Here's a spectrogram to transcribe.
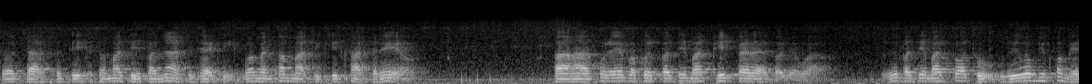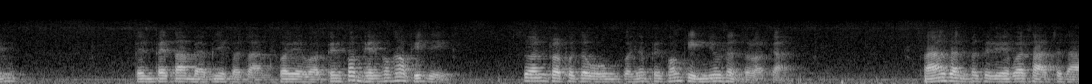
เกิดจากสติสมาธิปัญญาที่แท้จริงว่ามันธรรมะที่คิดขาดคะแนเอา ถ้าหากผู้ใดประพฤติปฏิบัติผิดไปแล้วก็เรียกว่า หรือปฏิบัติก็ถูกหรือว่ามีความเห็น เป็นไปตามแบบนี้ก็ตาม ก็เรียกว่าเป็นความเห็นของข้าผิดอีก ส่วนพระพุทธองค์ก็ยังเป็นของจริงอยู่สันตลอดกาลทางสันปฏิเรียกว่าศาสดา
